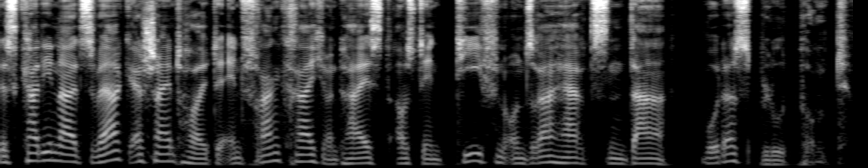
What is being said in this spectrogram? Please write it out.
Des Kardinals Werk erscheint heute in Frankreich und heißt aus den Tiefen unserer Herzen da, wo das Blut pumpt.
